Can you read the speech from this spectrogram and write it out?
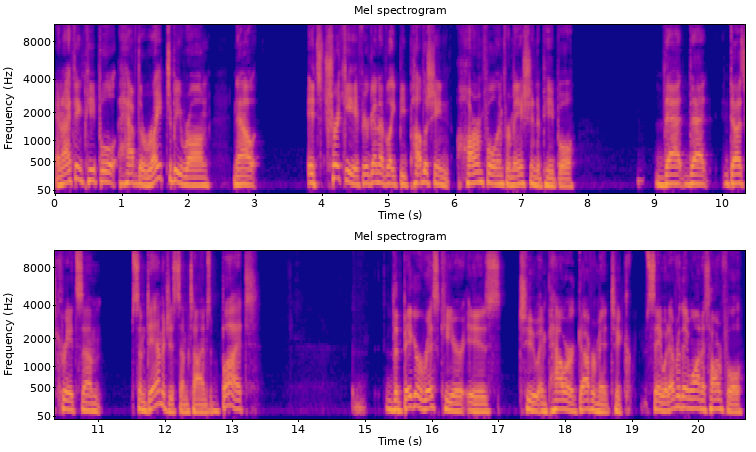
And I think people have the right to be wrong. Now, it's tricky if you're going to like be publishing harmful information to people that that does create some some damages sometimes, but the bigger risk here is to empower government to say whatever they want is harmful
